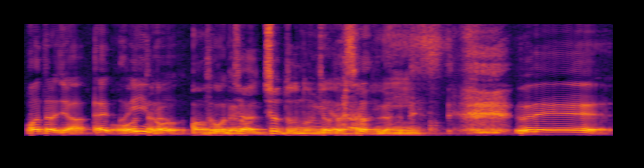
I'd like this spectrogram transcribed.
わったらじゃあえいいの？あそこでじゃあちょっと飲み屋先に。それで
